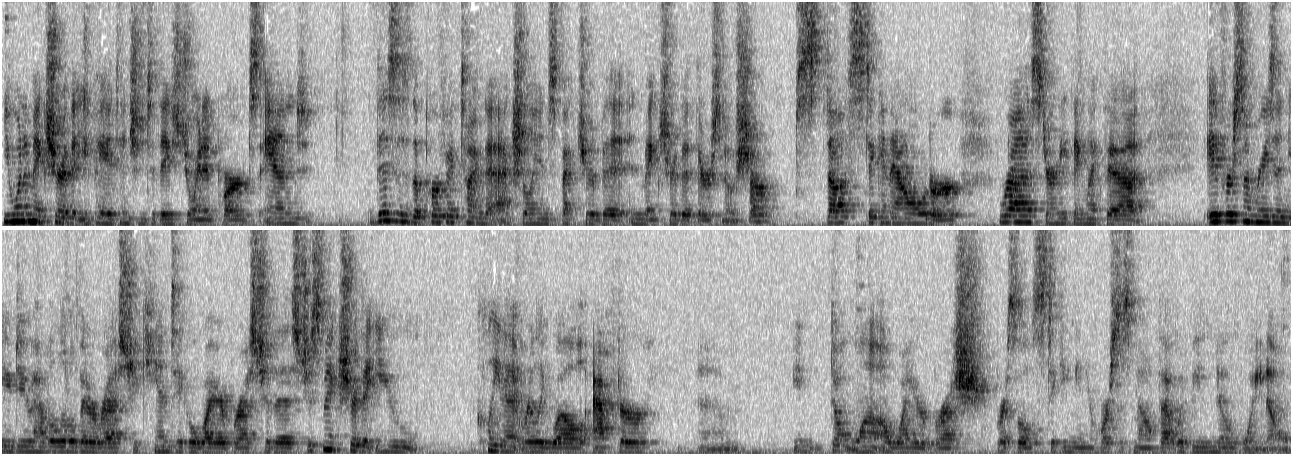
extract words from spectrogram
You want to make sure that you pay attention to these jointed parts and this is the perfect time to actually inspect your bit and make sure that there's no sharp stuff sticking out or rust or anything like that. If for some reason you do have a little bit of rust, you can take a wire brush to this. Just make sure that you clean it really well after. Um, you don't want a wire brush bristle sticking in your horse's mouth. That would be no bueno.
